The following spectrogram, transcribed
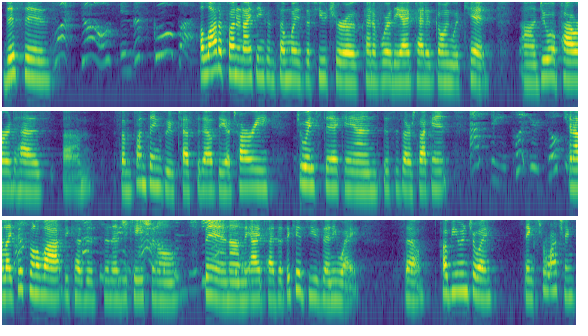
This is What goes in the school bus? a lot of fun, and I think in some ways the future of kind of where the iPad is going with kids. Uh, Duo Powered has um, some fun things. We've tested out the Atari joystick, and this is our second. After you put your token And I like this one a lot because it's an educational arrow to see the spin on the iPad that the kids use anyway. So, hope you enjoy. Thanks for watching.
